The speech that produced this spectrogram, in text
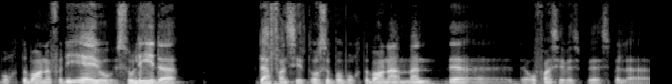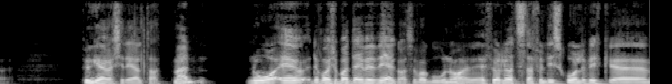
bortebane. For de er jo solide defensivt også på bortebane, men det, det offensive spillet fungerer ikke i det hele tatt. Men nå er, det var ikke bare David Vega som var god nå. Jeg føler at Steffen Lie Skålevik er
